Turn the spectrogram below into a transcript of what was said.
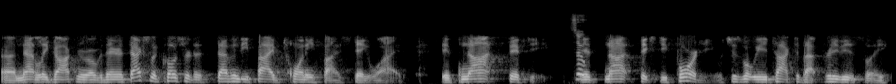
uh, Natalie Gochnour over there, it's actually closer to 75 25 statewide. It's not 50. So, it's not 60 40, which is what we talked about previously.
